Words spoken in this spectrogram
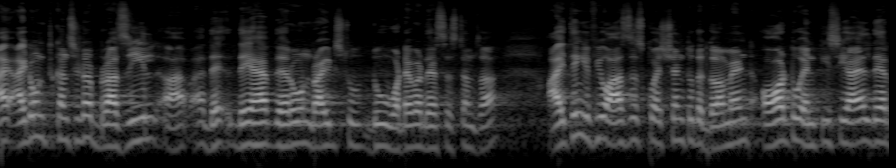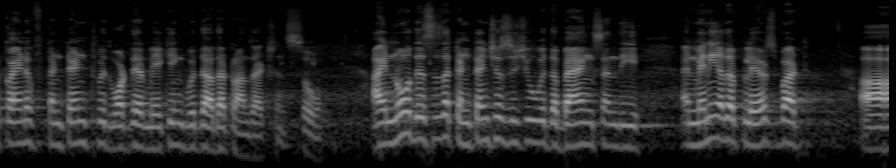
I, I don't consider Brazil, uh, they, they have their own rights to do whatever their systems are. I think if you ask this question to the government or to NPCIL, they're kind of content with what they're making with the other transactions. So I know this is a contentious issue with the banks and, the, and many other players, but uh,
